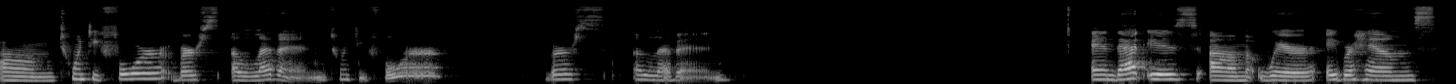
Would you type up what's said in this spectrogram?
um, 24, verse 11. 24, verse 11. And that is um, where Abraham's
